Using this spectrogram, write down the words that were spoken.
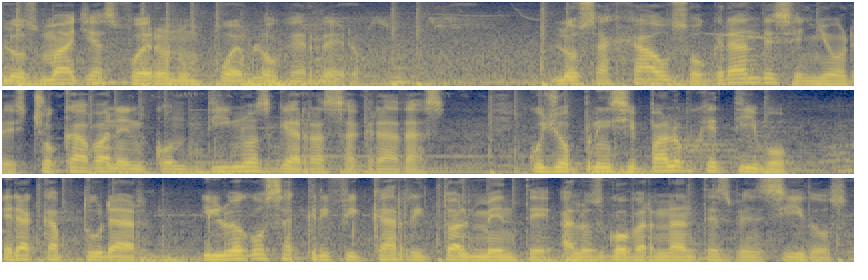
Los mayas fueron un pueblo guerrero. Los ajaus o grandes señores chocaban en continuas guerras sagradas, cuyo principal objetivo era capturar y luego sacrificar ritualmente a los gobernantes vencidos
